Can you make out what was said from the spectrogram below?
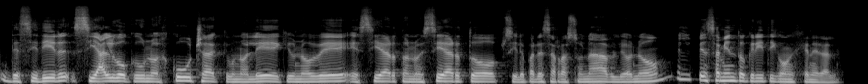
decidir si algo que uno escucha, que uno lee, que uno ve es cierto o no es cierto, si le parece razonable o no, el pensamiento crítico en general.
